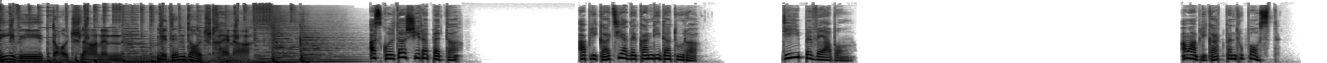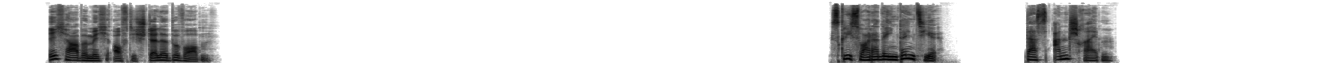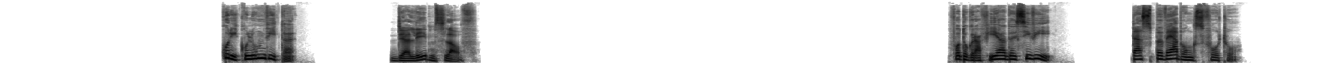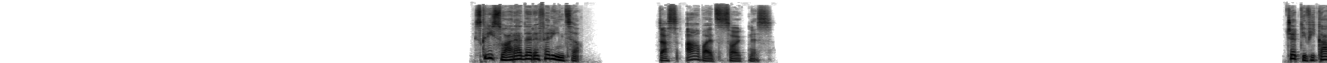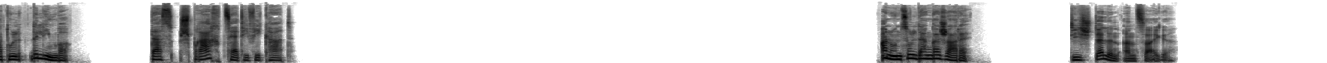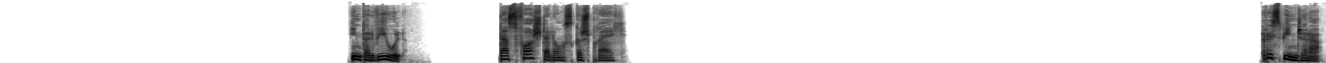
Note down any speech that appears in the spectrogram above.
DW Deutsch lernen mit dem Deutschtrainer. Ascultă și repetă. Aplicația de candidatură. Die Bewerbung. Am aplicat pentru post. Ich habe mich auf die Stelle beworben. Scrisoarea de intenție. Das Anschreiben. Curriculum vitae. Der Lebenslauf. Fotografia de CV. Das Bewerbungsfoto. Scrisoarea de referință. Das Arbeitszeugnis. Certificatul de limbă. Das Sprachzertifikat. Anunțul de angajare. Die Stellenanzeige. Interviul. Das Vorstellungsgespräch. Respingerea.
